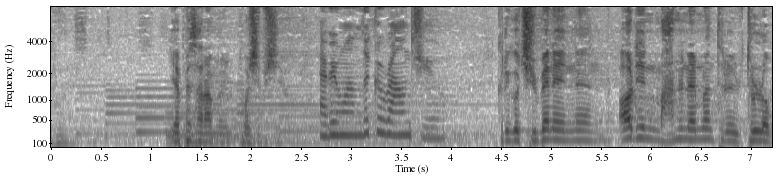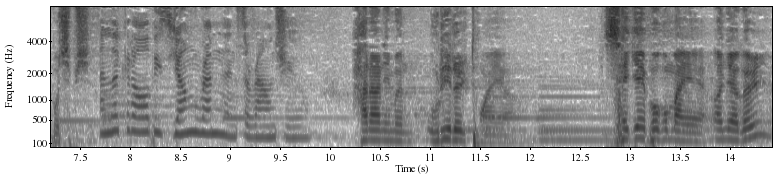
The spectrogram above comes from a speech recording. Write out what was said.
여러분, 옆에 사람을 보십시오. Everyone, look around you 그리고 주변에 있는 어린 많은 렘런트를 둘러보십시오. and look at all these young remnants around you. 하나님은 우리를 통하여 세계 복음화의 언약을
